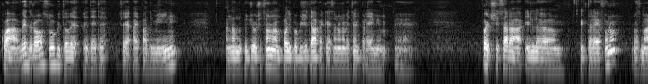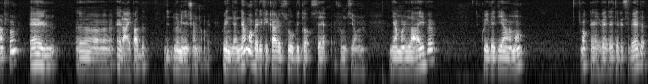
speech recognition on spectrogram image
qua vedrò subito vedete c'è iPad mini andando più giù ci sono un po' di pubblicità perché se non avete il premium eh. poi ci sarà il, uh, il, telefono lo smartphone e, il, uh, e l'iPad 2019 quindi andiamo a verificare subito se funziona. Andiamo in live qui vediamo. Ok vedete che si vede.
